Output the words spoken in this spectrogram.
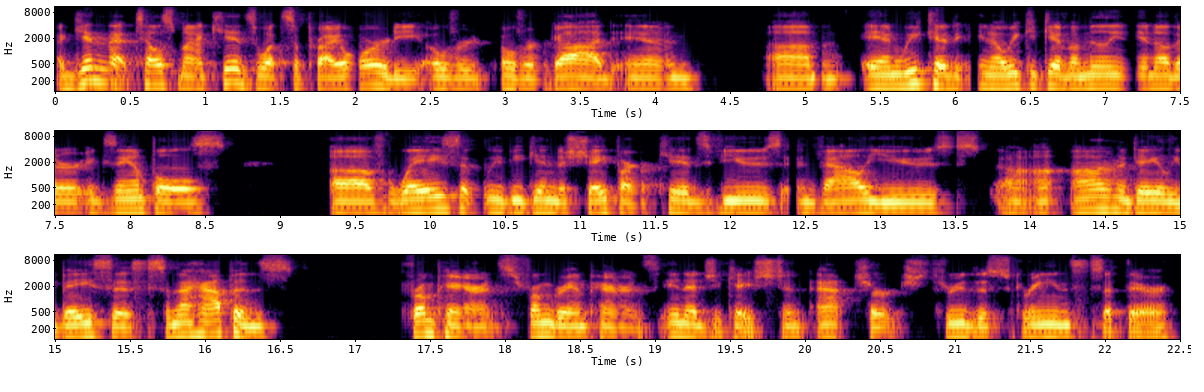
again that tells my kids what's a priority over over God and um and we could you know we could give a million other examples of ways that we begin to shape our kids' views and values uh, on a daily basis. And that happens from parents, from grandparents, in education, at church, through the screens that they're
